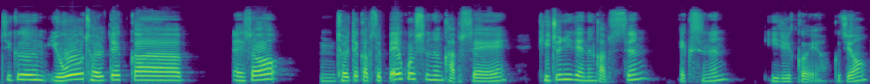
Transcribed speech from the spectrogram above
지금 요 절대값에서 음, 절대값을 빼고 쓰는 값에 기준이 되는 값은 x는 1일 거예요. 그죠?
